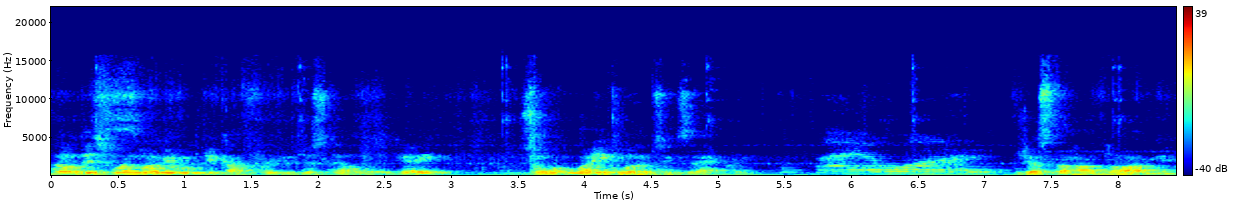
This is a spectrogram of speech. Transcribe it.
No, this one mommy will pick up for you. Just tell me, okay? So, what, what do you want exactly? I want, Just a hot dog yeah,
